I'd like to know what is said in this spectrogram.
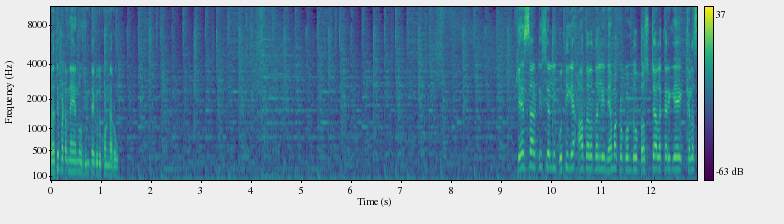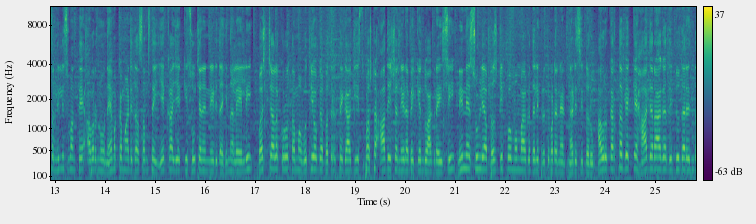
ಪ್ರತಿಭಟನೆಯನ್ನು ಹಿಂತೆಗೆದುಕೊಂಡರು. ಕೆಎಸ್ಆರ್ಟಿಸಿಯಲ್ಲಿ ಗುತ್ತಿಗೆ ಆಧಾರದಲ್ಲಿ ನೇಮಕಗೊಂಡು ಬಸ್ ಚಾಲಕರಿಗೆ ಕೆಲಸ ನಿಲ್ಲಿಸುವಂತೆ ಅವರನ್ನು ನೇಮಕ ಮಾಡಿದ ಸಂಸ್ಥೆ ಏಕಾಏಕಿ ಸೂಚನೆ ನೀಡಿದ ಹಿನ್ನೆಲೆಯಲ್ಲಿ ಬಸ್ ಚಾಲಕರು ತಮ್ಮ ಉದ್ಯೋಗ ಭದ್ರತೆಗಾಗಿ ಸ್ಪಷ್ಟ ಆದೇಶ ನೀಡಬೇಕೆಂದು ಆಗ್ರಹಿಸಿ ನಿನ್ನೆ ಸುಳ್ಯ ಬಸ್ ಡಿಪೋ ಮುಂಭಾಗದಲ್ಲಿ ಪ್ರತಿಭಟನೆ ನಡೆಸಿದ್ದರು. ಅವರು ಕರ್ತವ್ಯಕ್ಕೆ ಹಾಜರಾಗದಿದ್ದುದರಿಂದ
